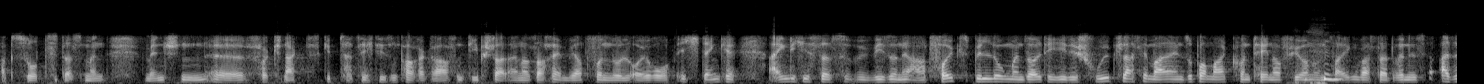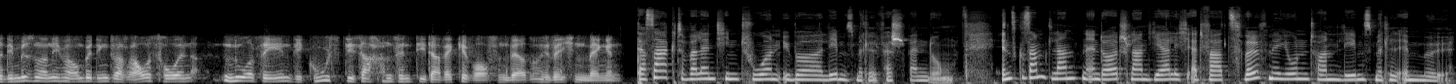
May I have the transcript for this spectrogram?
absurd, dass man Menschen äh, verknackt. Es gibt tatsächlich diesen Paragraphen Diebstahl einer Sache im Wert von 0 Euro. Ich denke, eigentlich ist das wie so eine Art Volksbildung. Man sollte jede Schulklasse mal einen Supermarktcontainer führen und zeigen, was da drin ist. Also die müssen noch nicht mal unbedingt was rausholen, nur sehen, wie gut die Sachen sind, die da weggeworfen werden und in welchen Mengen. Das sagt Valentin Thurn über Lebensmittelverschwendung. Insgesamt landen in Deutschland jährlich etwa 12 Millionen Tonnen Lebensmittel im Müll.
